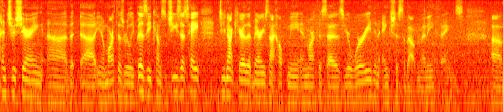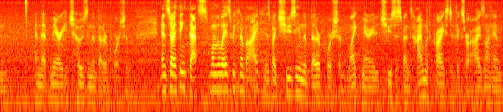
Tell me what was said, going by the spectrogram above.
and she was sharing uh, that uh, you know Martha's really busy. Comes to Jesus, hey, do you not care that Mary's not helping me? And Martha says, "You're worried and anxious about many things." Um, and that Mary had chosen the better portion. And so I think that's one of the ways we can abide is by choosing the better portion, like Mary, to choose to spend time with Christ, to fix our eyes on Him,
